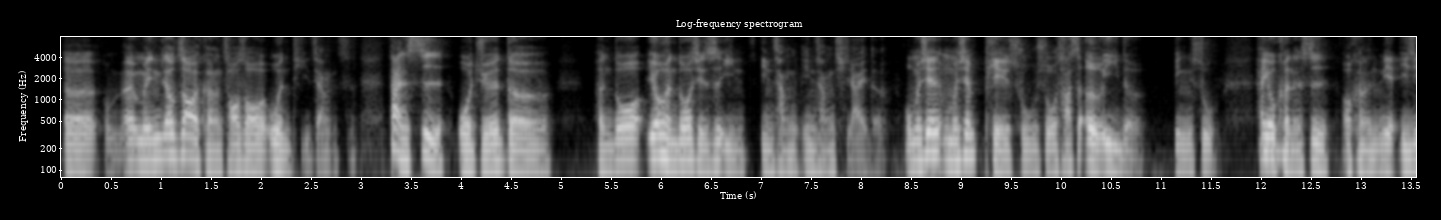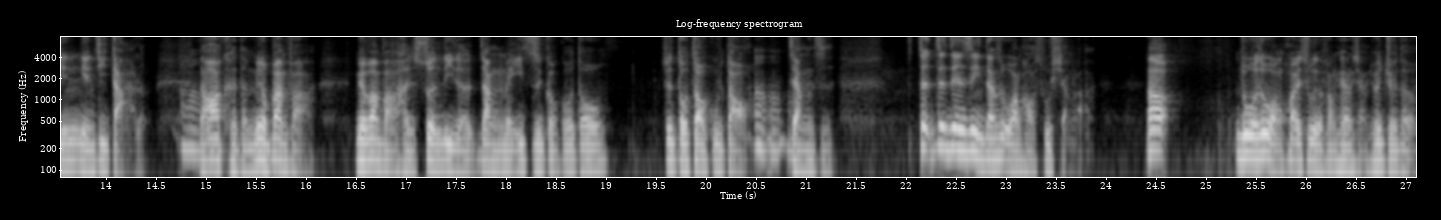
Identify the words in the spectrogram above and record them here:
呃，我们我们都知道可能超收问题这样子，但是我觉得很多有很多其实是隐隐藏隐藏起来的。我们先我们先撇除说它是恶意的因素，它有可能是哦，可能年已经年纪大了，然然后它可能没有办法没有办法很顺利的让每一只狗狗都就是都照顾到，嗯嗯这样子。这这件事情当然是往好处想啦。那如果是往坏处的方向想，就会觉得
